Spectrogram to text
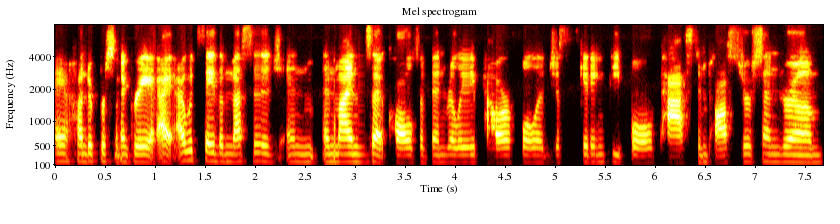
I 100% agree. I, I, would say the message and, and mindset calls have been really powerful in just getting people past imposter syndrome,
